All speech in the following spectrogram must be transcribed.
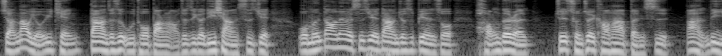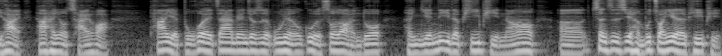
讲到有一天，当然这是乌托邦了，就是一个理想的世界。我们到那个世界，当然就是变成说，红的人就是纯粹靠他的本事，他很厉害，他很有才华，他也不会在那边就是无缘无故的受到很多很严厉的批评，然后呃，甚至一些很不专业的批评，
